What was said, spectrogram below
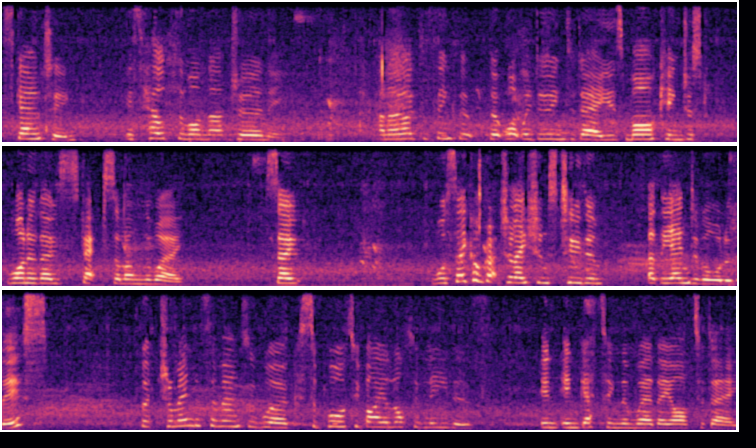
scouting is help them on that journey. And I like to think that, that what we're doing today is marking just one of those steps along the way. So we'll say congratulations to them at the end of all of this but tremendous amount of work supported by a lot of leaders in, in getting them where they are today.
